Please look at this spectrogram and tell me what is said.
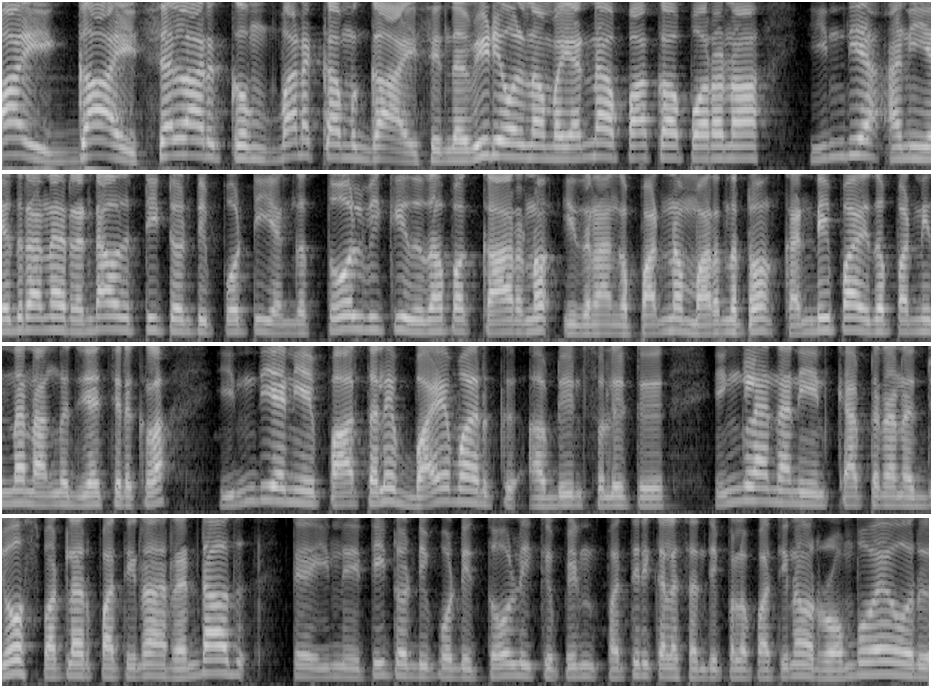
ஹாய் காய்ஸ் எல்லாருக்கும் வணக்கம் காய்ஸ் இந்த வீடியோவில் நம்ம என்ன பார்க்க போகிறோன்னா இந்திய அணி எதிரான ரெண்டாவது டி டுவெண்ட்டி போட்டி எங்கள் தோல்விக்கு இதுதான்ப்பா காரணம். இதை நாங்கள் பண்ண மறந்துட்டோம். கண்டிப்பாக இதை பண்ணியிருந்தால் நாங்கள் ஜெயிச்சிருக்கலாம். இந்திய அணியை பார்த்தாலே பயமாக இருக்குது அப்படின்னு சொல்லிட்டு இங்கிலாந்து அணியின் கேப்டனான ஜோஸ் பட்லர் பார்த்தீங்கன்னா ரெண்டாவது இந்த டி டுவெண்ட்டி போட்டி தோல்விக்கு பின் பத்திரிக்கையாளர் சந்திப்பில் பார்த்தீங்கன்னா ரொம்பவே ஒரு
